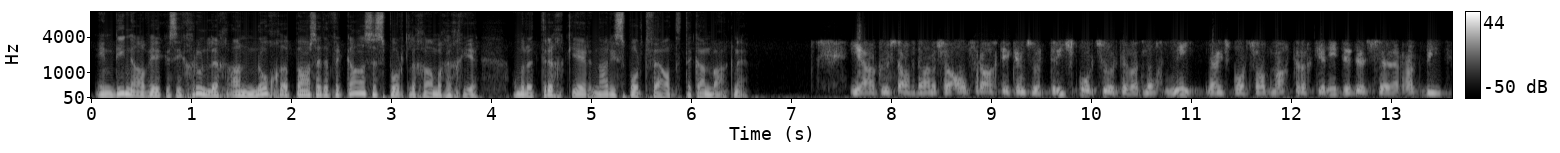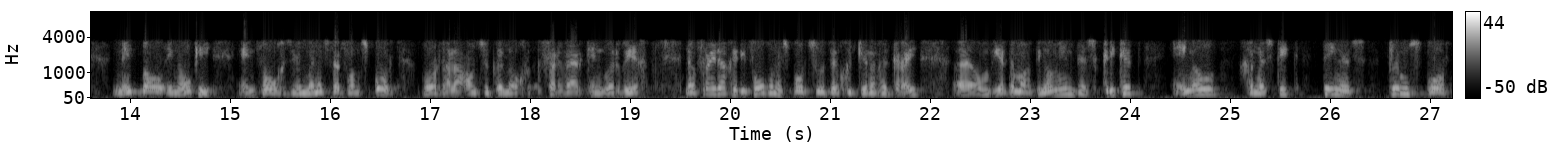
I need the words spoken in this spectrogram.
en die naweek is die groen lig aan nog 'n paar Suid-Afrikaanse sportliggame gegee om hulle terugkeer na die sportveld te kan maak, né? Ja, Gustav, daar is veral vraagtekens oor drie sportsoorte wat nog nie na die sportveld mag terugkeer nie. Dit is uh, rugby, netbal en hokkie en volgens die minister van sport word hulle aansoeke nog verwerk en oorweeg. Nou Vrydag het die volgende sportsoorte goedkeuring gekry uh, om weer te mag deelneem. Dis cricket, hengel, gimnastiek, tennis, klimsport,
